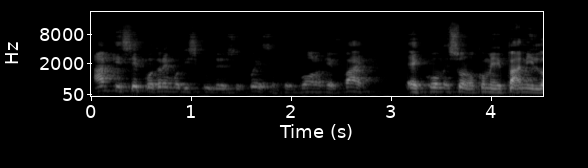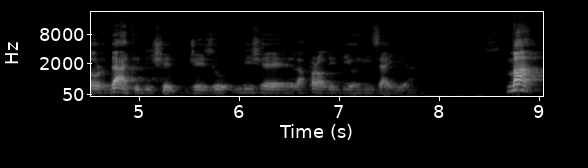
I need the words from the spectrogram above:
anche se potremmo discutere su questo, che il buono che fai come, sono come i pani lordati, dice Gesù, dice la parola di Dio in Isaia. Ma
